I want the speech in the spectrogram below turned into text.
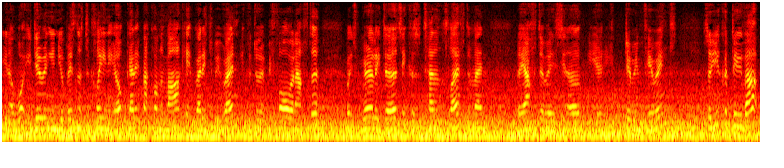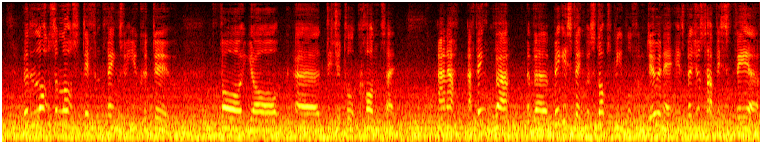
you know, what you're doing in your business to clean it up, get it back on the market, ready to be rent. You could do it before and after, but it's really dirty because the tenant's left and then the after is, you know, you're doing viewings. So you could do that. But lots and lots of different things that you could do for your uh, digital content. And I, I think that the biggest thing that stops people from doing it is they just have this fear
